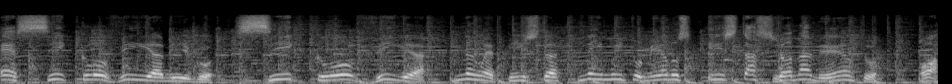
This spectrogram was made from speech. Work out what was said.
é ciclovia, amigo. Ciclovia. Não é pista, nem muito menos estacionamento. Ó,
